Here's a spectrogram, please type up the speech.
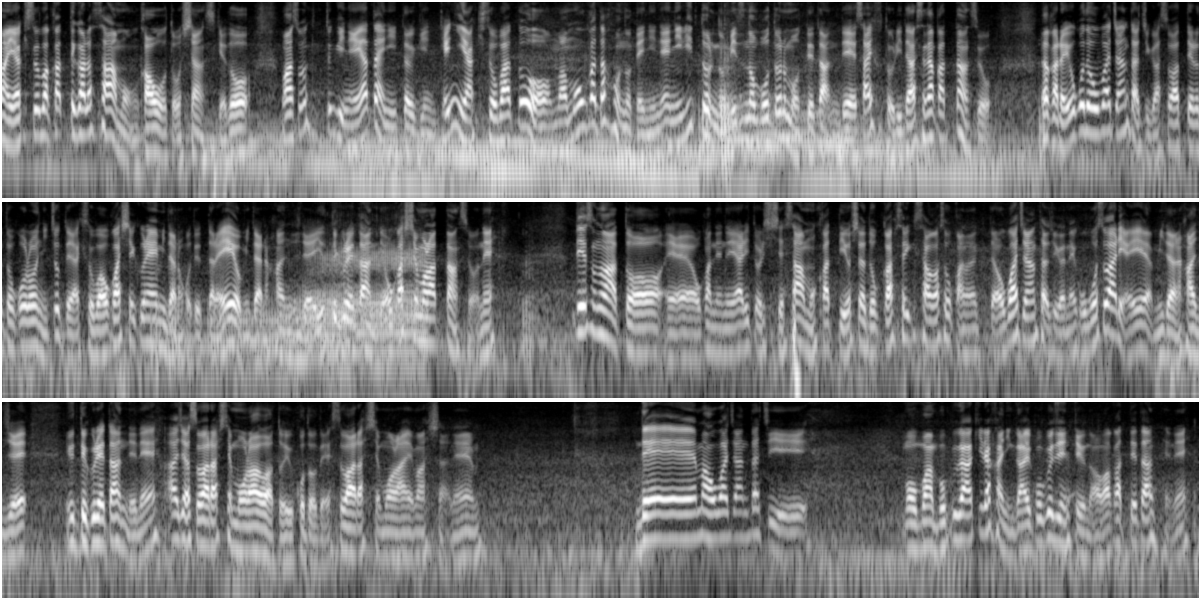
まあ、焼きそば買ってからサーモン買おうとしたんですけど、まあ、その時ね屋台に行った時に手に焼きそばと、まあ、もう片方の手にね2リットルの水のボトル持ってたんで財布取り出せなかったんですよ。だから横でおばちゃんたちが座ってるところにちょっと焼きそばお貸してくれみたいなこと言ったらええよみたいな感じで言ってくれたんでお貸してもらったんですよね。でその後、えー、お金のやり取りしてサーモン買ってよっしゃどっか席探そうかなって言ったらおばちゃんたちがねここ座りゃええやみたいな感じで言ってくれたんでね。あじゃあ座らせてもらうわということで座らせてもらいましたね。でまあおばちゃんたちもうまあ僕が明らかに外国人っていうのは分かってたんでね。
